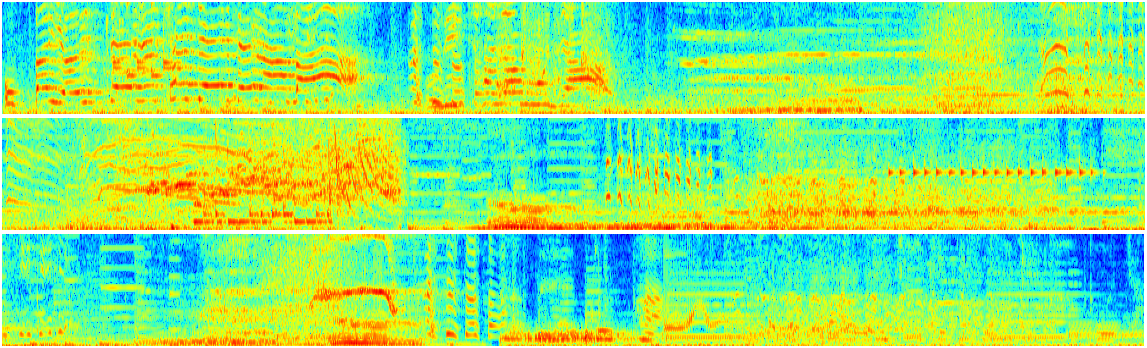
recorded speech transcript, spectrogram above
오빠 열쇠를 찾아야 되나 봐. 우리 찾아보자. 배고파. 우리 저기 부엌에 가보자.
